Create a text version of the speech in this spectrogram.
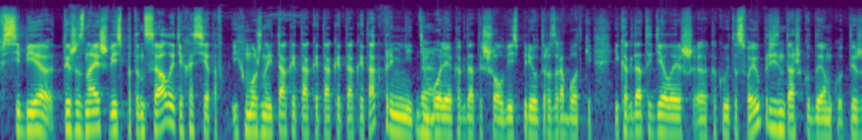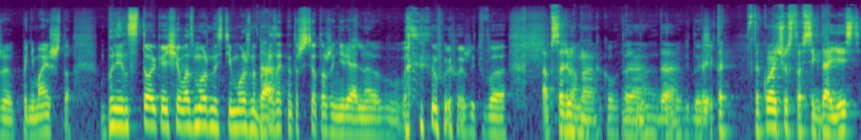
в себе. Ты же знаешь весь потенциал этих ассетов. Их можно и так, и так, и так, и так, и так применить. Да. Тем более, когда ты шел весь период разработки. И когда ты делаешь э, какую-то свою презентажку, демку, ты же понимаешь, что, блин, столько еще возможностей можно да. показать, но это же все тоже нереально выложить в Абсолютно. какого-то да, да. видосика. Такое чувство всегда есть.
